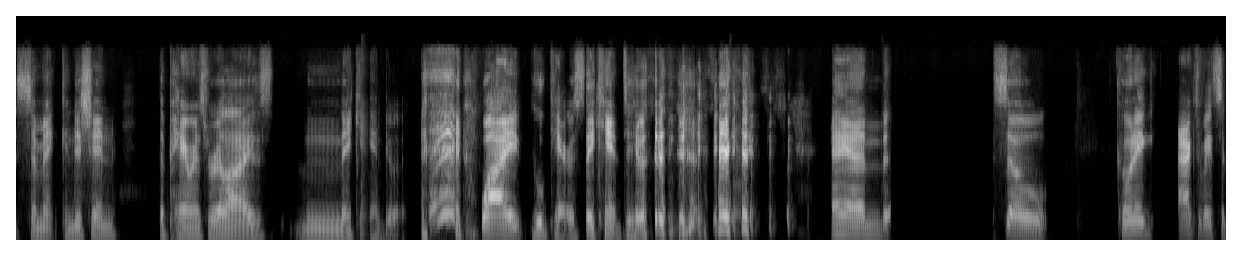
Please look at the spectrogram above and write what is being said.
cement condition the parents realize mm, they can't do it. Why? Who cares? They can't do it. And so koenig activates the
